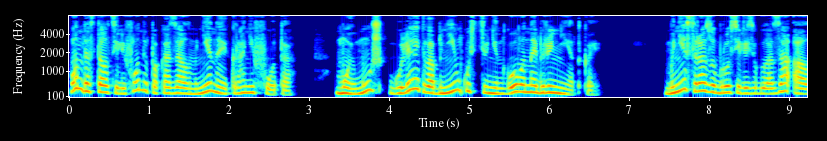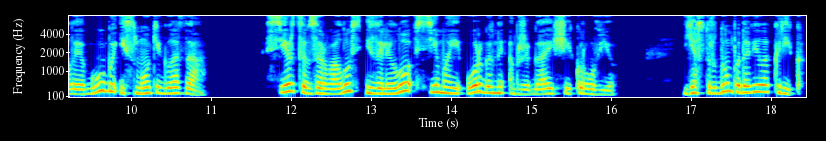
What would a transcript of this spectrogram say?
Он достал телефон и показал мне на экране фото. Мой муж гуляет в обнимку с тюнингованной брюнеткой. Мне сразу бросились в глаза алые губы и смоки глаза. Сердце взорвалось и залило все мои органы, обжигающей кровью. Я с трудом подавила крик,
